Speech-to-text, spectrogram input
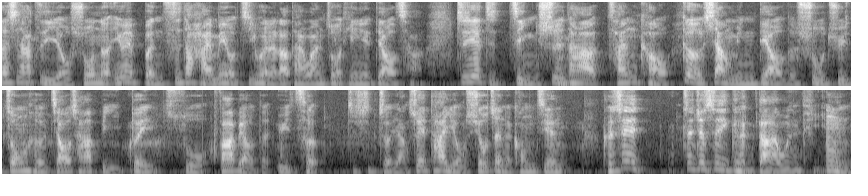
但是他自己有说呢，因为本次他还没有机会来到台湾做田野调查，这些只仅是他参考各项民调的数据综合交叉比对所发表的预测，只是这样，所以他有修正的空间，可是。这就是一个很大的问题，嗯，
